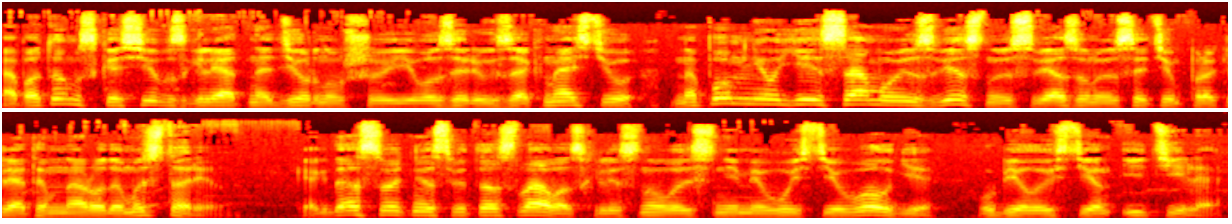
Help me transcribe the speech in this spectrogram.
а потом, скосив взгляд на дернувшую его за рюкзак Настю, напомнил ей самую известную, связанную с этим проклятым народом историю. Когда сотня Святослава схлестнулась с ними в устье Волги, у Белых стен и Тиля,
